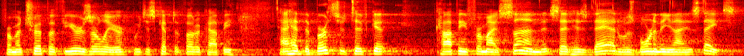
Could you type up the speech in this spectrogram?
from a trip a few years earlier. We just kept a photocopy. I had the birth certificate copy for my son that said his dad was born in the United States.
